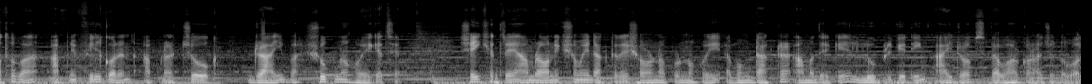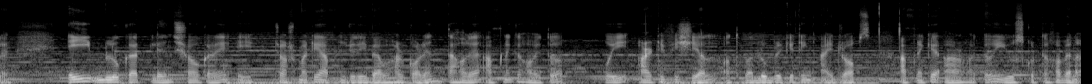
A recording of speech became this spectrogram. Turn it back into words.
অথবা আপনি ফিল করেন আপনার চোখ ড্রাই বা শুকনো হয়ে গেছে। সেই ক্ষেত্রে আমরা অনেক সময় ডাক্তারের শরণাপন্ন হই এবং ডাক্তার আমাদেরকে লুব্রিকেটিং আই ড্রপস ব্যবহার করার জন্য বলে। এই ব্লু কাট লেন্স সহকারে এই চশমাটি আপনি যদি ব্যবহার করেন, তাহলে আপনাকে হয়তো ওই আর্টিফিশিয়াল অথবা লুব্রিকেটিং আই ড্রপস আপনাকে আর হয়তো ইউজ করতে হবে না।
